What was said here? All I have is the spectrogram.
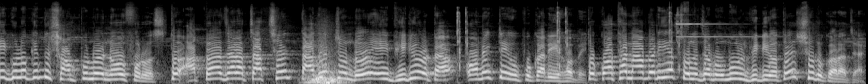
এইগুলো কিন্তু সম্পূর্ণ নো ফ্রোস্ট তো আপনারা যারা চাচ্ছেন, তাদের জন্য এই ভিডিওটা অনেকটাই উপকারী হবে। তো কথা না বাড়িয়ে চলে যাব মূল ভিডিওতে, শুরু করা যায়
